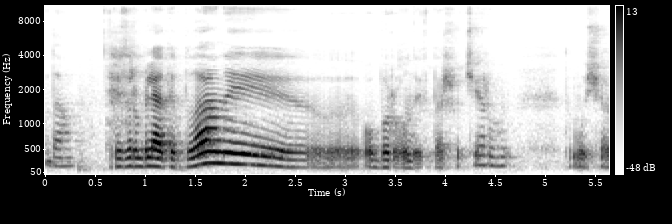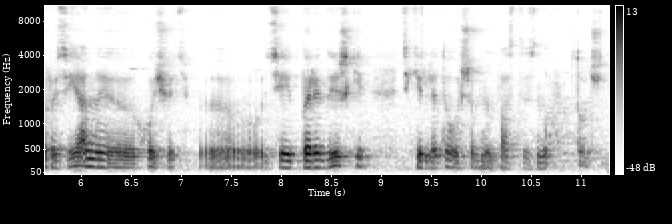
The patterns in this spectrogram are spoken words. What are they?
Да. Розробляти плани е, оборони в першу чергу, тому що росіяни хочуть е, цієї передишки тільки для того, щоб не пасти знов. Точно.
